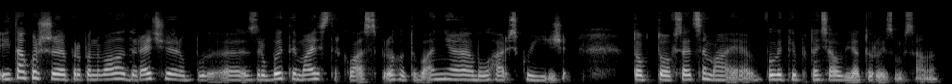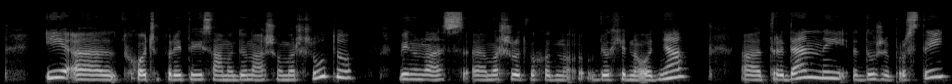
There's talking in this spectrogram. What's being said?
І також пропонувала, до речі, е, зробити майстер-клас з приготування болгарської їжі. Тобто, все це має великий потенціал для туризму саме. І е, хочу перейти саме до нашого маршруту. Він у нас е, маршрут вихідного дня, е, триденний, дуже простий.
